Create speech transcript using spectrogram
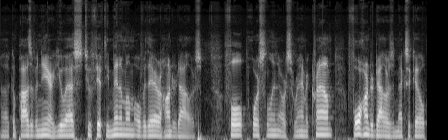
Uh, composite veneer, US 250 minimum, over there $100. Full porcelain or ceramic crown, $400 in Mexico,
